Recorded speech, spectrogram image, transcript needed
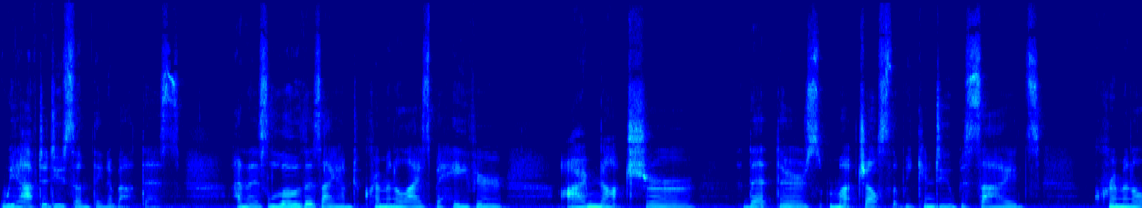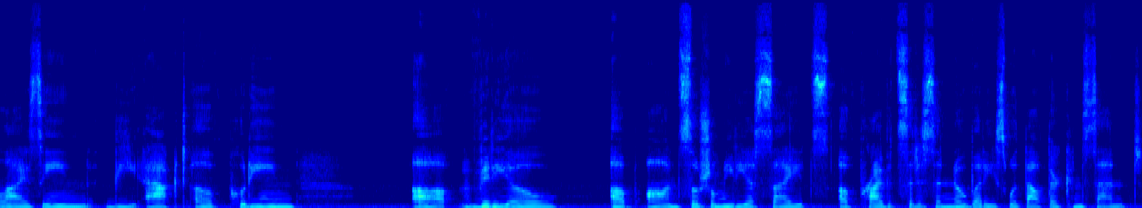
we have to do something about this. And as loath as I am to criminalize behavior, I'm not sure that there's much else that we can do besides criminalizing the act of putting a video up on social media sites of private citizen nobodies without their consent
